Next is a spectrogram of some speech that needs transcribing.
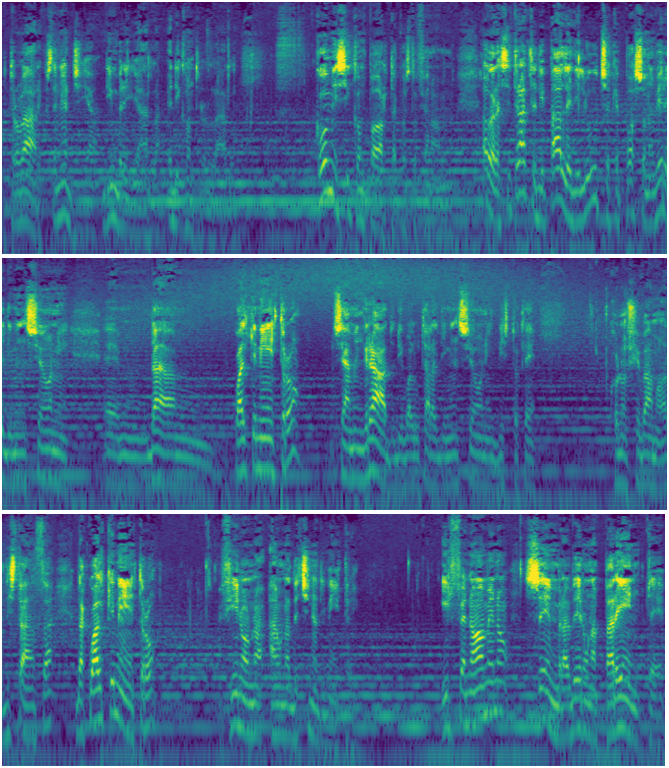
di trovare questa energia, di imbrigliarla e di controllarla. Come si comporta questo fenomeno? Allora, si tratta di palle di luce che possono avere dimensioni ehm, da um, qualche metro, siamo in grado di valutare le dimensioni visto che conoscevamo la distanza, da qualche metro fino a una, a una decina di metri. Il fenomeno sembra avere un'apparente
